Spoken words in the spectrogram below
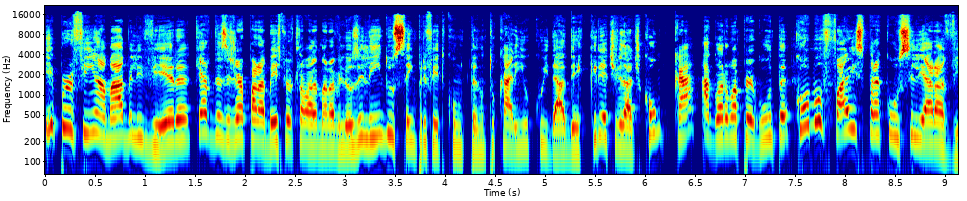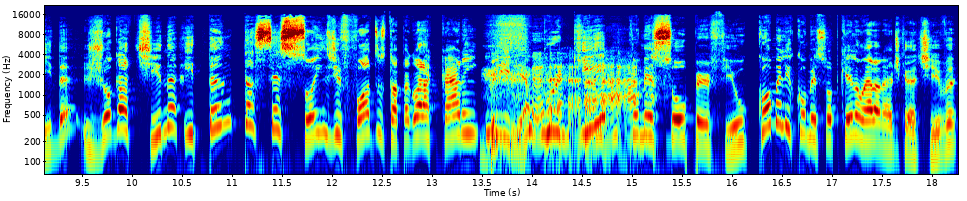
E por fim, a Amabile Vieira. Quero desejar parabéns pelo trabalho maravilhoso e lindo, sempre feito com tanto carinho, cuidado e criatividade com K. Agora uma pergunta: como faz para conciliar a vida, jogatina e tantas sessões de fotos top? Agora a Karen brilha. Por que começou o perfil? Como ele começou? Porque ele não era nerd criativa.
